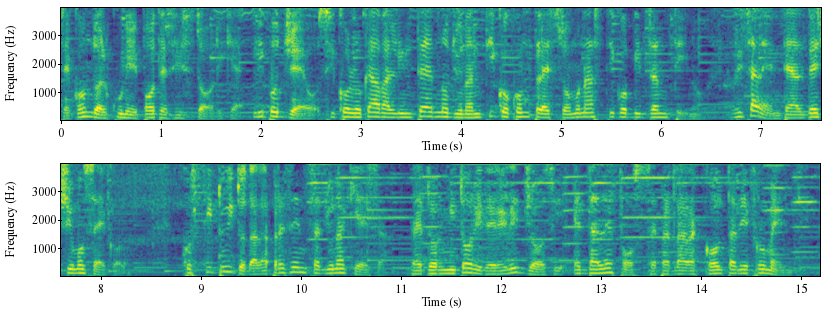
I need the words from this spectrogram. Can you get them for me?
Secondo alcune ipotesi storiche, l'ipogeo si collocava all'interno di un antico complesso monastico bizantino, risalente al X secolo costituito dalla presenza di una chiesa, dai dormitori dei religiosi e dalle fosse per la raccolta dei frumenti.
